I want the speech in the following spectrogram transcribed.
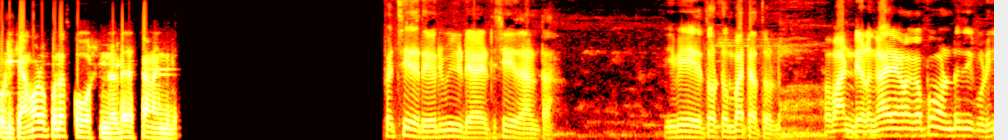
കുടിക്കാൻ കുഴപ്പമില്ല. സ്കോഷിന്റെ ടേസ്റ്റ് ആണെങ്കിൽ. ഇപ്പൊ ചെറിയൊരു വീഡിയോ ആയിട്ട് ചെയ്താണ് കേട്ടാ ഈ തൊട്ടും പറ്റാത്തോളൂ അപ്പോൾ വണ്ടികളും കാര്യങ്ങളൊക്കെ പോകേണ്ടത് ഇതിൽ കൂടി.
